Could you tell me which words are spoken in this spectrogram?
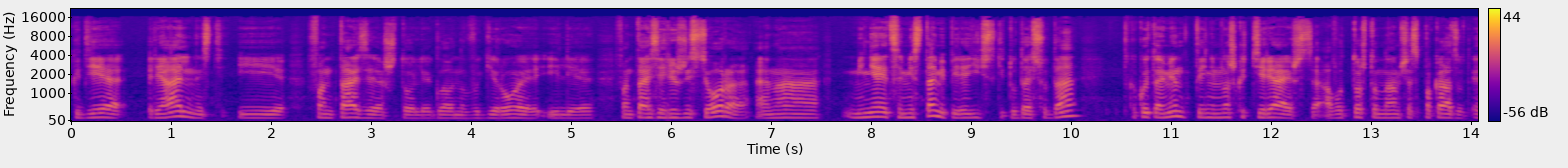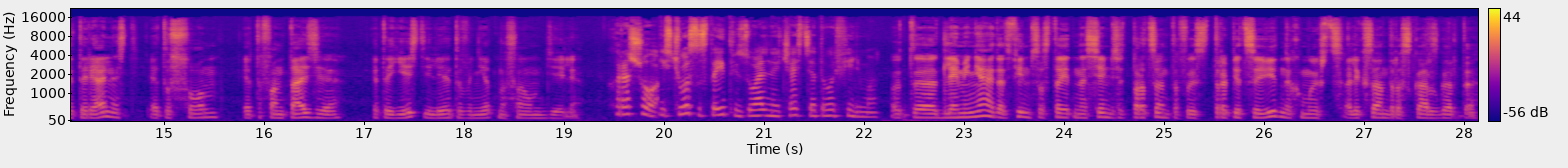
где реальность и фантазия, что ли, главного героя или фантазия режиссера, она меняется местами периодически туда-сюда, в какой-то момент ты немножко теряешься, а вот то, что нам сейчас показывают, это реальность, это сон, это фантазия, это есть или этого нет на самом деле. Хорошо. Из чего состоит визуальная часть этого фильма? Вот э, для меня этот фильм состоит на 70% из трапециевидных мышц Александра Скарсгарда,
